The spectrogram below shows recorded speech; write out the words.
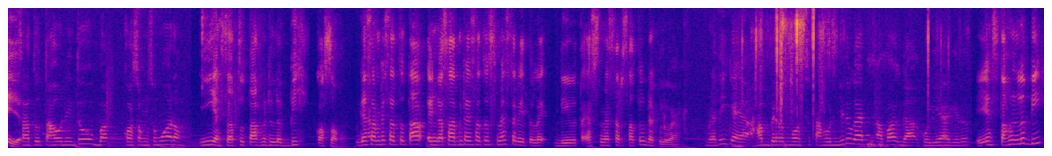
iya satu tahun itu bak kosong semua dong. iya satu tahun lebih kosong nggak sampai satu tahun eh nggak sampai satu semester itu Le. di UTS semester satu udah keluar Berarti kayak hampir mau setahun gitu kan? Apa nggak kuliah gitu? iya setahun lebih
